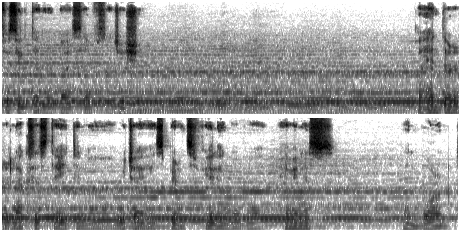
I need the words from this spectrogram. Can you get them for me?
facilitated by self-suggestion. I enter a relaxed state in uh, which I experience feeling of uh, heaviness and warmth,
